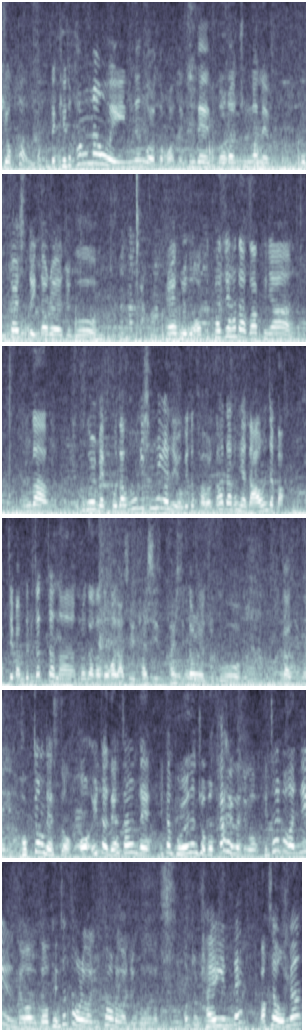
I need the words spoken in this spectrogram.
기억도 안 나? 근데 계속 황마오에 있는 거였던 것 같아. 근데 너가 중간에 못 갈 수도 있다 그래가지고. 내가 그래도 어떡하지? 하다가 그냥 뭔가 구글 맵 보다 호기심 생겨가지고 여기도 가볼까 하다가 그냥 나 혼자 막 갑자기 맘대로 짰잖아. 그러다가 너가 나중에 다시 갈 수 있다 그래가지고 그러니까 걱정됐어 어 일단 내가 짜는데 일단 보여는 줘볼까 해가지고 괜찮을 것 같니? 근데 너, 너 괜찮다고 그래가지고 좋다고 그래가지고 어 좀 다행인데 막상 오면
